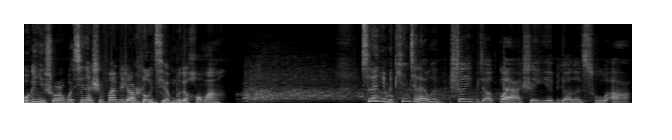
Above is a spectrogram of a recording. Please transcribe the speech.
我跟你说，我现在是弯着腰录节目的好吗？所以你们听起来会声音比较怪啊，声音也比较的粗啊。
